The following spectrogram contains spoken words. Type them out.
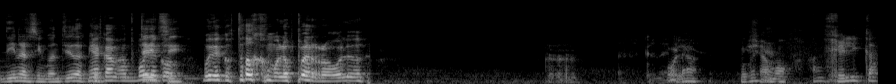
Dinner 52. Mira acá, voy de, co- voy de costado como los perros, boludo. Hola, me Hola. llamo Angélica,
